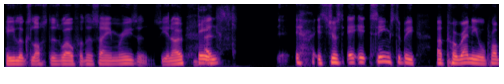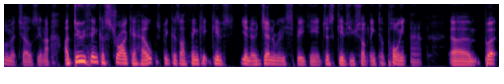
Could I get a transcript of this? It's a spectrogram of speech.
He looks lost as well for the same reasons. You know, The- and it's just it, it seems to be a perennial problem at Chelsea. And I, I do think a striker helps because I think it gives you know generally speaking it just gives you something to point at. Um, but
